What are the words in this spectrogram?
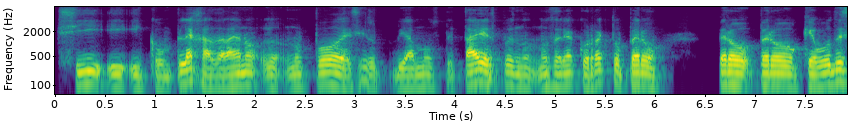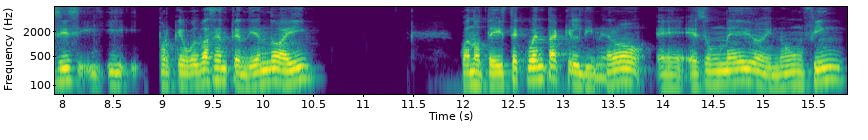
Sí, y, complejas, ¿verdad? No, no, puedo decir, digamos, detalles, pues no, sería correcto, pero, pero, pero que vos decís, y, y porque vos vas entendiendo ahí cuando te diste cuenta que el dinero eh, es un medio y no un fin,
